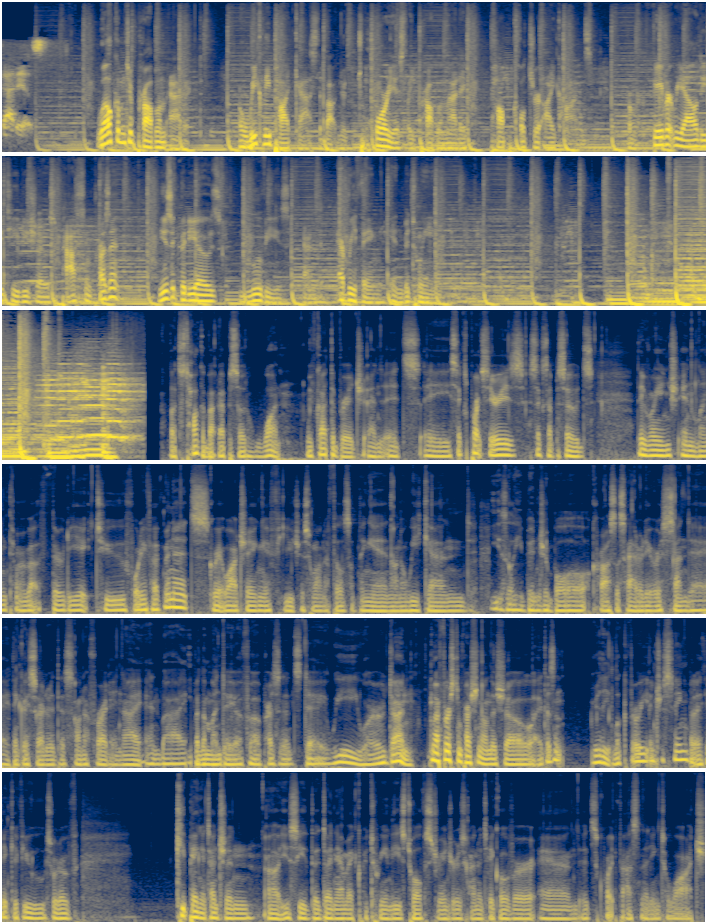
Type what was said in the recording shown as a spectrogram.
that is. Welcome to Problem Addict, a weekly podcast about notoriously problematic pop culture icons from our favorite reality TV shows, past and present, music videos, movies, and everything in between. Let's talk about episode one. We've got The Bridge, and it's a six part series, six episodes. They range in length from about 38 to 45 minutes. Great watching if you just want to fill something in on a weekend. Easily bingeable across a Saturday or Sunday. I think I started this on a Friday night, and by, by the Monday of uh, President's Day, we were done. My first impression on the show, it doesn't really look very interesting, but I think if you sort of keep paying attention, uh, you see the dynamic between these 12 strangers kind of take over, and it's quite fascinating to watch.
